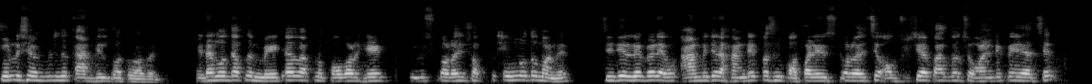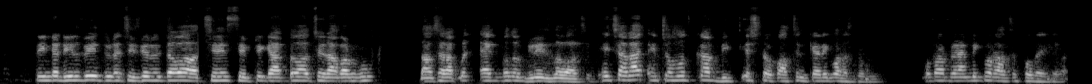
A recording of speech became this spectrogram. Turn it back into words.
চল্লিশ এম পর্যন্ত কাঠ ডিল করতে পারবেন। এটার মধ্যে আপনার মেটাল আপনার কভার হেড ইউজ করা সবচেয়ে উন্নত মানের। সিজিএল লেভেল এবং আর্মিদের হান্ড্রেড পার্সেন্ট কপার ইউজ করা হয়েছে। অফিসিয়াল পাঁচ বছর ওয়ারেন্টি পেয়ে যাচ্ছে তিনটা ডিল বিট দুটা সিজিএল দেওয়া আছে সেফটি গার্ড দেওয়া আছে রাবার হুক তাছাড়া আপনার এক বোতল গ্রিজ দেওয়া আছে। এছাড়া এই চমৎকার বিকেসটাও পাচ্ছেন ক্যারি করার জন্য। ওটা ব্র্যান্ডিং করা আছে খোদাই করা।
